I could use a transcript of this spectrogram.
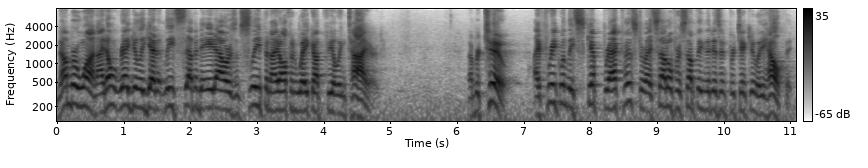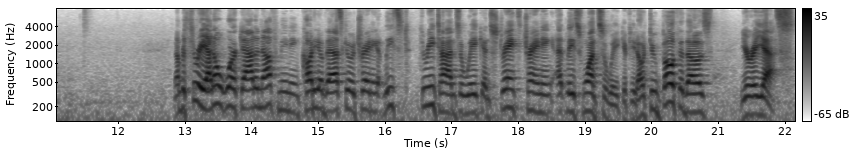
Number one, I don't regularly get at least seven to eight hours of sleep, and I often wake up feeling tired. Number two, I frequently skip breakfast or I settle for something that isn't particularly healthy. Number three, I don't work out enough, meaning cardiovascular training at least three times a week and strength training at least once a week. If you don't do both of those, you're a yes.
